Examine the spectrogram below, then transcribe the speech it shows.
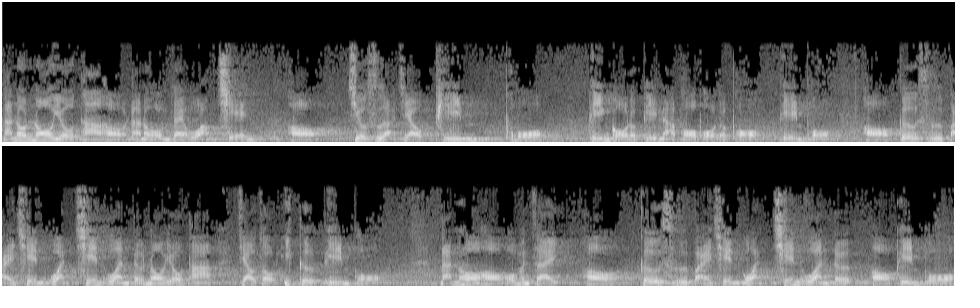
然后呢由他哈，然后我们再往前哦，就是啊叫频婆，苹果的苹啊，婆婆的婆，频婆哦，个十百千万千万的呢由它。叫做一个频婆，然后哈，我们在哦个十百千万千万的哦频婆，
